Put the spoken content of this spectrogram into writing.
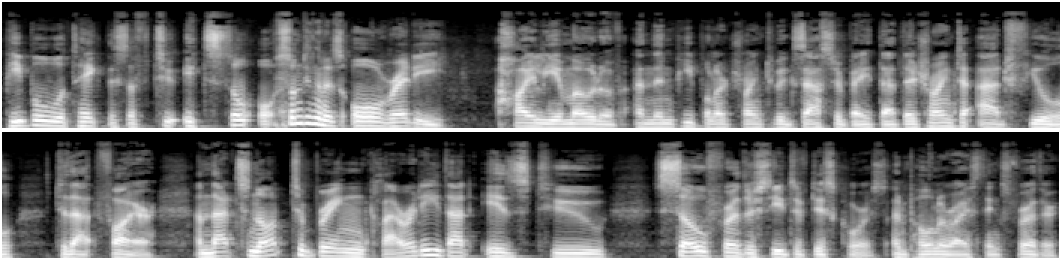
people will take this of to it's so, something that is already highly emotive and then people are trying to exacerbate that they're trying to add fuel to that fire and that's not to bring clarity that is to sow further seeds of discourse and polarize things further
